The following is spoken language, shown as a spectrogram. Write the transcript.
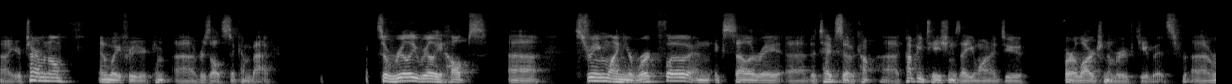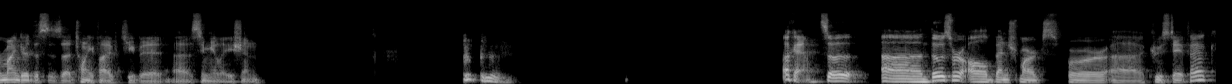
uh, your terminal and wait for your uh, results to come back. So really, really helps uh, streamline your workflow and accelerate uh, the types of com uh, computations that you want to do for a large number of qubits. Uh, reminder, this is a 25 qubit simulation. okay, so those are all benchmarks for uh, cuStateVec.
